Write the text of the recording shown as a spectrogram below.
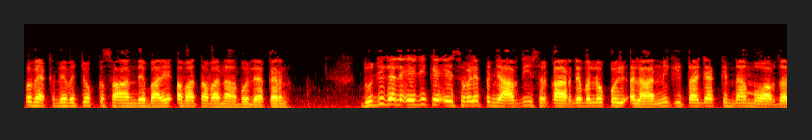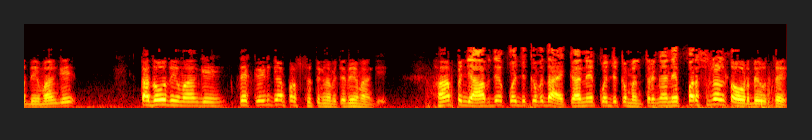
ਭਵਿੱਖ ਦੇ ਵਿੱਚ ਉਹ ਕਿਸਾਨ ਦੇ ਬਾਰੇ ਅਵਾ-ਤਵਾ ਨਾ ਬੋਲਿਆ ਕਰਨ। ਦੂਜੀ ਗੱਲ ਇਹ ਜੀ ਕਿ ਇਸ ਵੇਲੇ ਪੰਜਾਬ ਦੀ ਸਰਕਾਰ ਦੇ ਵੱਲੋਂ ਕੋਈ ਐਲਾਨ ਨਹੀਂ ਕੀਤਾ ਗਿਆ ਕਿੰਨਾ ਮੁਆਵਜ਼ਾ ਦੇਵਾਂਗੇ, ਕਦੋਂ ਦੇਵਾਂਗੇ ਤੇ ਕਿਹੜੀਆਂ ਪ੍ਰਸਥਿਤੀਆਂ ਵਿੱਚ ਦੇਵਾਂਗੇ। ਹਾਂ, ਪੰਜਾਬ ਦੇ ਕੁਝ ਕੁ ਵਿਧਾਇਕਾਂ ਨੇ, ਕੁਝ ਕੁ ਮੰਤਰੀਆਂ ਨੇ ਪਰਸਨਲ ਤੌਰ ਦੇ ਉੱਤੇ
